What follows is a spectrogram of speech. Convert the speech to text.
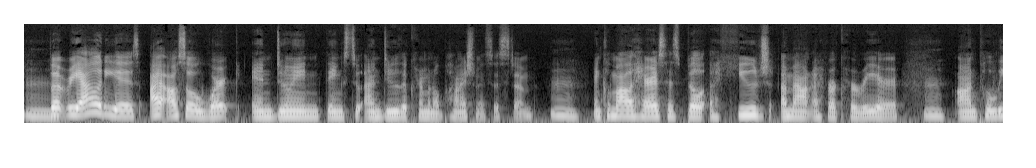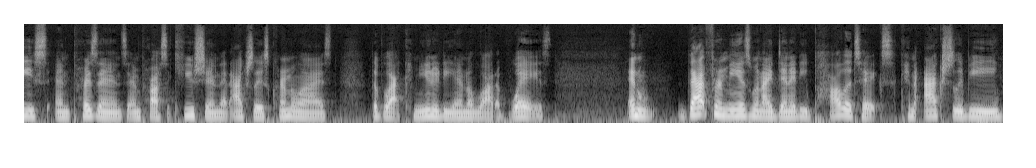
Mm. But reality is, I also work in doing things to undo the criminal punishment system. Mm. And Kamala Harris has built a huge amount of her career mm. on police and prisons and prosecution that actually has criminalized the black community in a lot of ways. And that for me is when identity politics can actually be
